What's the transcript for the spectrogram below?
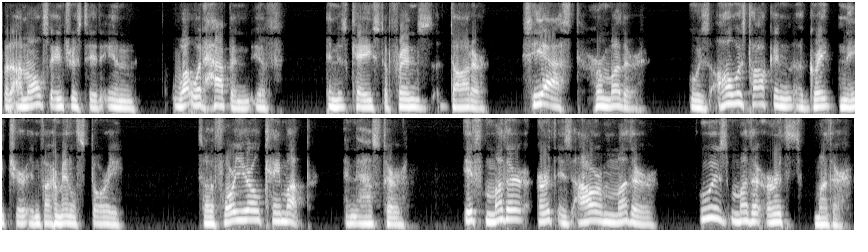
But I'm also interested in what would happen if, in this case, the friend's daughter, she asked her mother, who was always talking a great nature environmental story. So the four year old came up and asked her, If Mother Earth is our mother, who is Mother Earth's mother?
